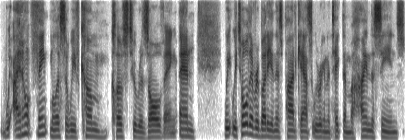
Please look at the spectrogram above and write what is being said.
we, I don't think, Melissa, we've come close to resolving. And we, we told everybody in this podcast that we were going to take them behind the scenes.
